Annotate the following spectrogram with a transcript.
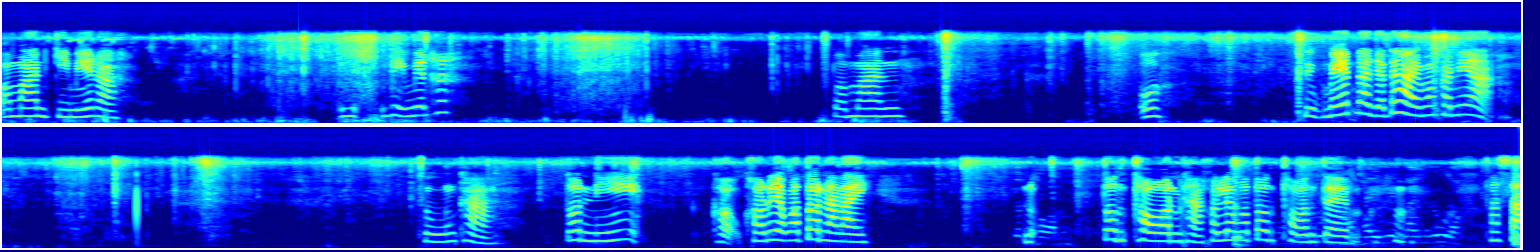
ประมาณกี่เมตรอะกี่เมตรฮะประมาณ โอ้สิบเมตรน่าจะได้มั้งคะเนี่ย สูงค่ะ ต้นนี้เขาเขาเรียกว่าต้นอะไร ต้นทอนค่ะ เขาเรียกว่าต้นทอนแต่ภาษา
